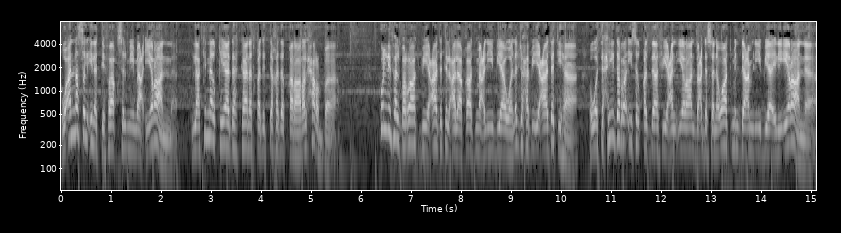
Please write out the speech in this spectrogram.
وأن نصل إلى اتفاق سلمي مع إيران لكن القيادة كانت قد اتخذت قرار الحرب. كلف البراك بإعادة العلاقات مع ليبيا ونجح بإعادتها وتحييد الرئيس القذافي عن إيران بعد سنوات من دعم ليبيا لإيران.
